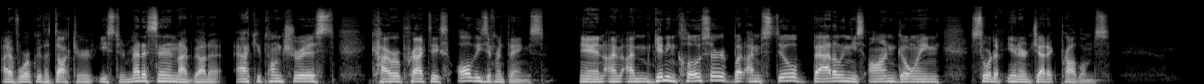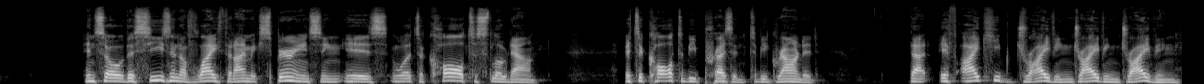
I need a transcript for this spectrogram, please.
I've worked with a doctor of Eastern medicine. I've got an acupuncturist, chiropractics, all these different things. And I'm, I'm getting closer, but I'm still battling these ongoing sort of energetic problems. And so the season of life that I'm experiencing is, well, it's a call to slow down. It's a call to be present, to be grounded. That if I keep driving, driving, driving,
